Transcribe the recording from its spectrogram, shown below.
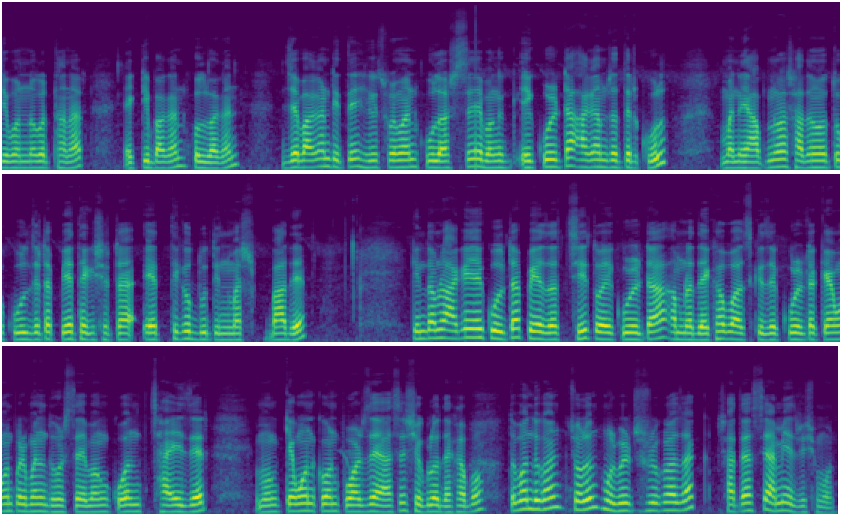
জীবননগর থানার একটি বাগান, কুল বাগান। যে বাগানটিতে হিউজ পরিমাণ কুল আসছে এবং এই কুলটা আগাম জাতের কুল। মানে আপনারা সাধারণত কুল যেটা পেয়ে থাকি সেটা এর থেকেও দু তিন মাস বাদে কিন্তু আমরা আগে এই কুলটা পেয়ে যাচ্ছি। তো এই কুলটা আমরা দেখাবো আজকে যে কুলটা কেমন পরিমাণে ধরছে এবং কোন সাইজের এবং কেমন কোন পর্যায়ে আছে সেগুলো দেখাবো। তো বন্ধুগণ, চলুন মূল ভিডিও শুরু করা যাক। সাথে আসছে আমি সুমন।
